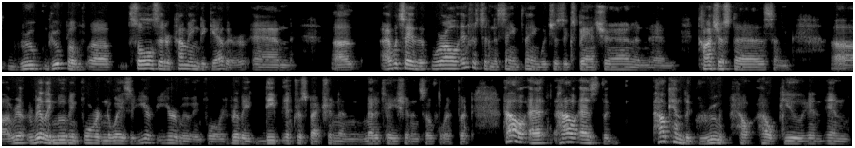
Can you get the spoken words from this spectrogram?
group group of uh, souls that are coming together, and uh, I would say that we're all interested in the same thing, which is expansion and and consciousness and uh, re- really moving forward in the ways that you're you're moving forward, really deep introspection and meditation and so forth. But how uh, how as the how can the group help help you in in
